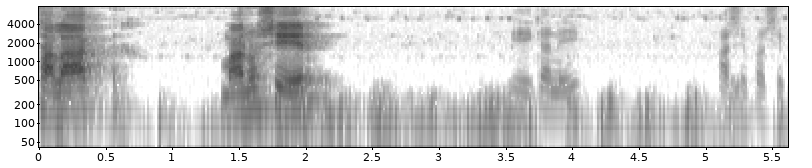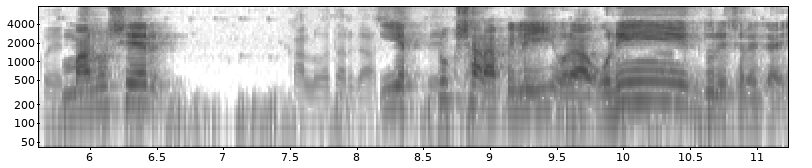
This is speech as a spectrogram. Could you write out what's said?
চালাক মানুষের আশেপাশে কয়েক মানুষের কালো আদার গাছ একটু সারা পেলেই ওরা অনেক দূরে চলে যায়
